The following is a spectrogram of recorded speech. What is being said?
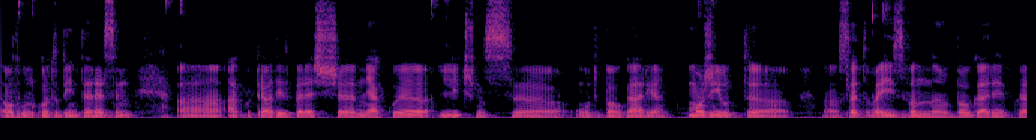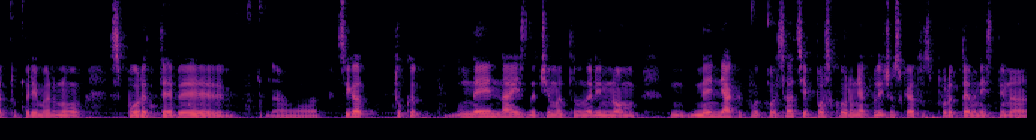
отговор, който да е интересен. А, ако трябва да избереш а, някоя личност а, от България, може и от а, след това и извън България, която примерно според тебе а, сега тук не е най-значимата, нали, но не е някаква класация, е по-скоро някаква личност, която според теб наистина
